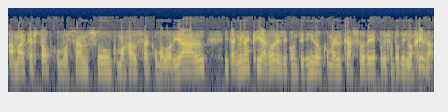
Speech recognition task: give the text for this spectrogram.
a marcas top como Samsung, como Halsa, como L'Oreal, y también a creadores de contenido como el caso de, por ejemplo, de Logeda.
